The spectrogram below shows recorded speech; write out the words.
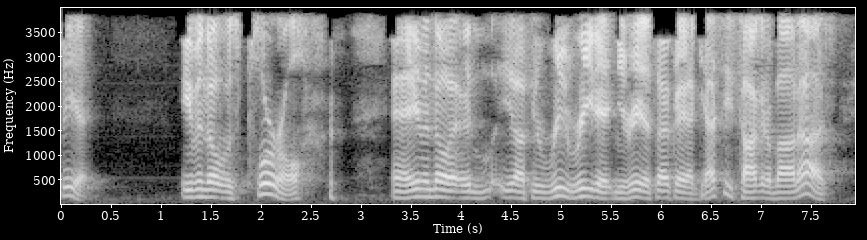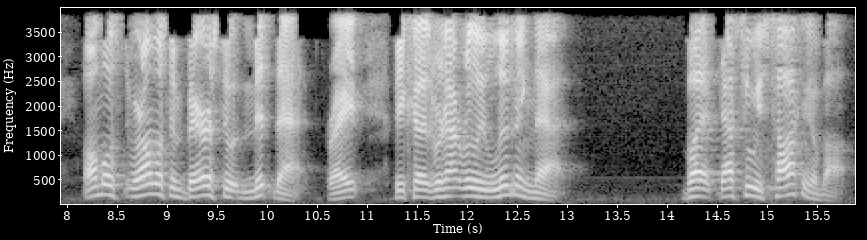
see it. Even though it was plural, and even though, it, you know, if you reread it and you read it, it's okay, I guess he's talking about us. Almost, we're almost embarrassed to admit that, right? Because we're not really living that. But that's who he's talking about.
